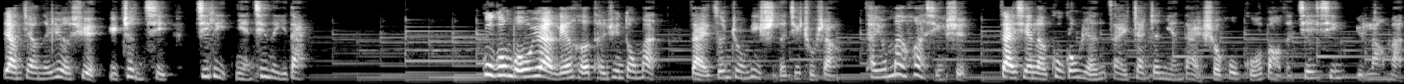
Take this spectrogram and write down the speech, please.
让这样的热血与正气激励年轻的一代？故宫博物院联合腾讯动漫，在尊重历史的基础上，采用漫画形式。再现了故宫人在战争年代守护国宝的艰辛与浪漫。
